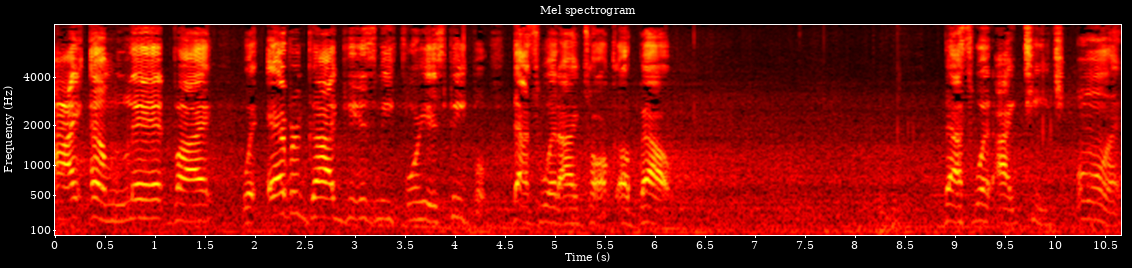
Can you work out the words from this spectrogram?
I am led by whatever God gives me for his people. That's what I talk about. That's what I teach on.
